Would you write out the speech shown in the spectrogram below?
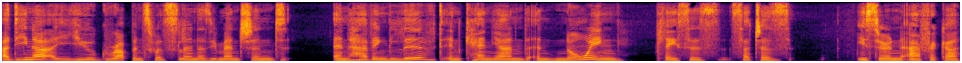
Adina, you grew up in Switzerland, as you mentioned and having lived in Kenya and, and knowing places such as Eastern Africa,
